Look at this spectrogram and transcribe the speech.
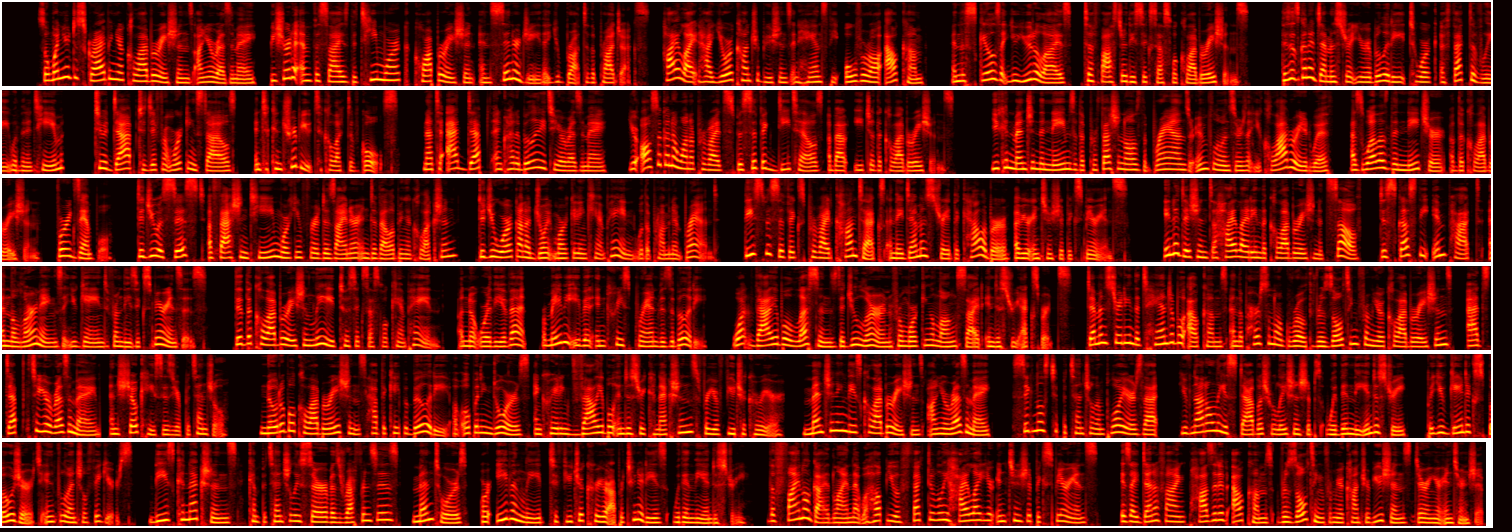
So, when you're describing your collaborations on your resume, be sure to emphasize the teamwork, cooperation, and synergy that you brought to the projects. Highlight how your contributions enhance the overall outcome and the skills that you utilize to foster these successful collaborations. This is going to demonstrate your ability to work effectively within a team to adapt to different working styles, and to contribute to collective goals. Now, to add depth and credibility to your resume, you're also going to want to provide specific details about each of the collaborations. You can mention the names of the professionals, the brands, or influencers that you collaborated with, as well as the nature of the collaboration. For example, did you assist a fashion team working for a designer in developing a collection? Did you work on a joint marketing campaign with a prominent brand? These specifics provide context and they demonstrate the caliber of your internship experience. In addition to highlighting the collaboration itself, discuss the impact and the learnings that you gained from these experiences. Did the collaboration lead to a successful campaign, a noteworthy event, or maybe even increased brand visibility? What valuable lessons did you learn from working alongside industry experts? Demonstrating the tangible outcomes and the personal growth resulting from your collaborations adds depth to your resume and showcases your potential. Notable collaborations have the capability of opening doors and creating valuable industry connections for your future career. Mentioning these collaborations on your resume signals to potential employers that you've not only established relationships within the industry, but you've gained exposure to influential figures. These connections can potentially serve as references, mentors, or even lead to future career opportunities within the industry. The final guideline that will help you effectively highlight your internship experience is identifying positive outcomes resulting from your contributions during your internship.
